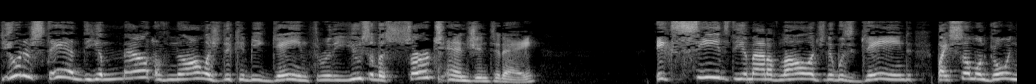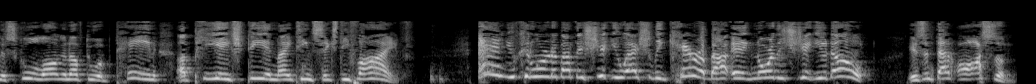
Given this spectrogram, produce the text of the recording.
Do you understand the amount of knowledge that can be gained through the use of a search engine today exceeds the amount of knowledge that was gained by someone going to school long enough to obtain a PhD in 1965. And you can learn about the shit you actually care about and ignore the shit you don't. Isn't that awesome?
